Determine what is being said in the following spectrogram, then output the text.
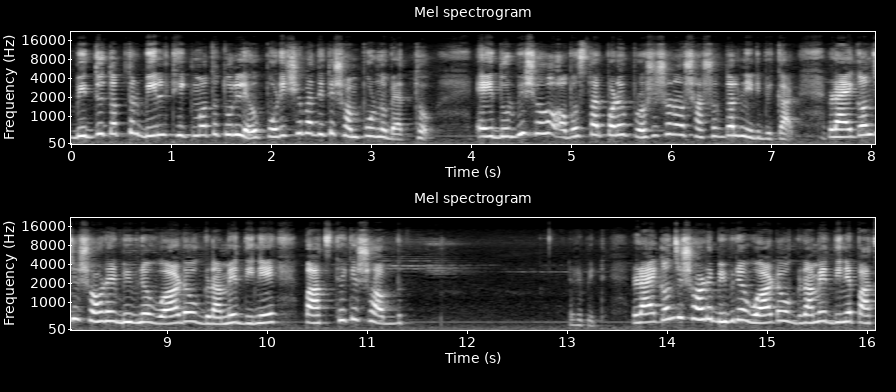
বিদ্যুৎ দপ্তর বিল ঠিকমতো তুললেও পরিষেবা দিতে সম্পূর্ণ ব্যর্থ। এই দুর্বিষহ অবস্থার পরেও প্রশাসন ও শাসক দল নির্বিকার। রায়গঞ্জ শহরের বিভিন্ন ওয়ার্ড ও গ্রামে দিনে পাঁচ থেকে সব রিপিট। রায়গঞ্জ শহরে বিভিন্ন ওয়ার্ড ও গ্রামে দিনে পাঁচ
